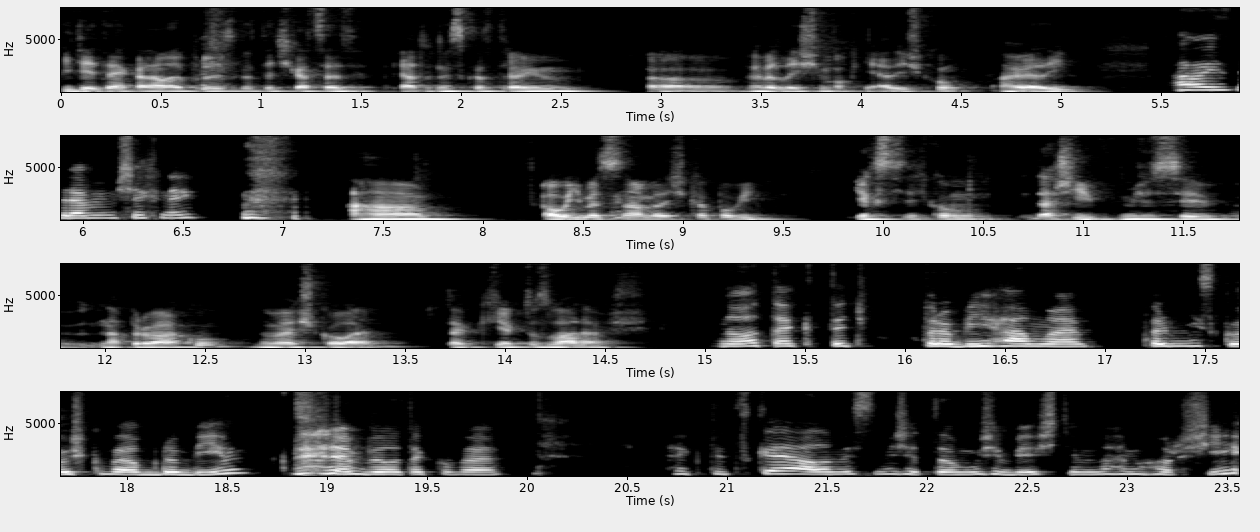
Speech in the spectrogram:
Vítejte na kanále prodisko.cz. Já tu dneska zdravím uh, ve vedlejším okně Elišku. Ahoj Eli. Ahoj, zdravím všechny. a, a uvidíme, co nám Eliška poví. Jak se teď daří? Vím, že jsi na prváku v nové škole, tak jak to zvládáš? No, tak teď probíhá moje první zkouškové období, které bylo takové hektické, ale myslím, že to může být ještě mnohem horší.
